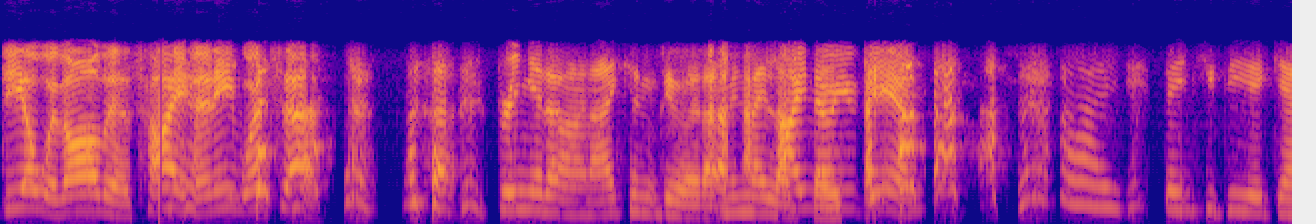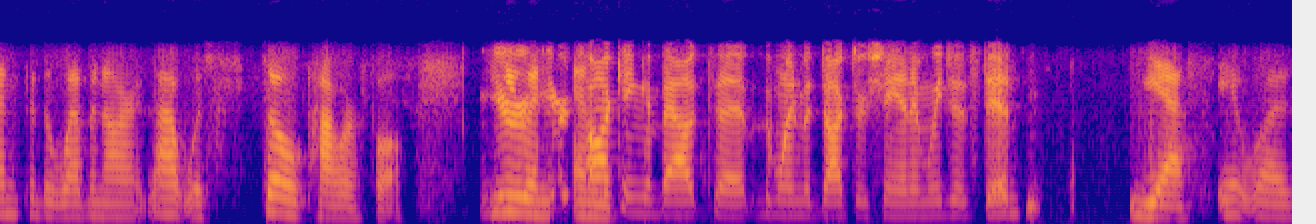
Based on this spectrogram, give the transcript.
deal with all this. Hi, honey. What's up? Bring it on. I can do it. I'm in my love I know you can. Hi. Thank you, Dee, again for the webinar. That was so powerful. You're You and- you're and- talking about uh, the one with Dr. Shannon we just did. Yes, it was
